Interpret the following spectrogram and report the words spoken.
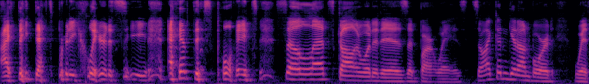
I think that's pretty clear to see at this point. So let's call it what it is and part ways. So I couldn't get on board with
